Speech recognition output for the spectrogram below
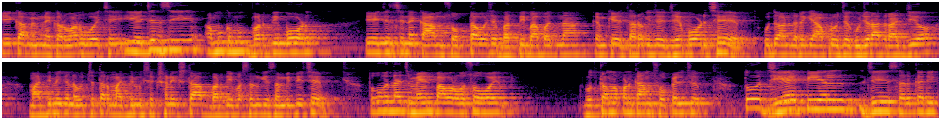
એ કામ એમને કરવાનું હોય છે. એ એજન્સી અમુક અમુક ભરતી બોર્ડ એ એજન્સીને કામ સોંપતા હોય છે ભરતી બાબતના. કેમ કે ધારો કે જે બોર્ડ છે, ઉદાહરણ તરીકે આપણું જે ગુજરાત રાજ્ય માધ્યમિક અને ઉચ્ચતર માધ્યમિક શૈક્ષણિક સ્ટાફ ભરતી પસંદગી સમિતિ છે, તો કદાચ મેન પાવર ઓછો હોય ભૂતકાળમાં પણ કામ સોંપેલ છે. તો જીઆઈપીએલ જે સરકારી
